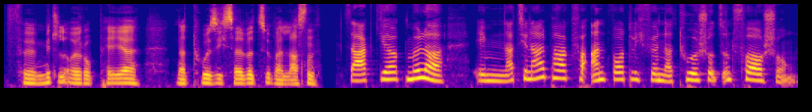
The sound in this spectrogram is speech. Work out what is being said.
für Mitteleuropäer, Natur sich selber zu überlassen sagt Jörg Müller, im Nationalpark verantwortlich für Naturschutz und Forschung.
